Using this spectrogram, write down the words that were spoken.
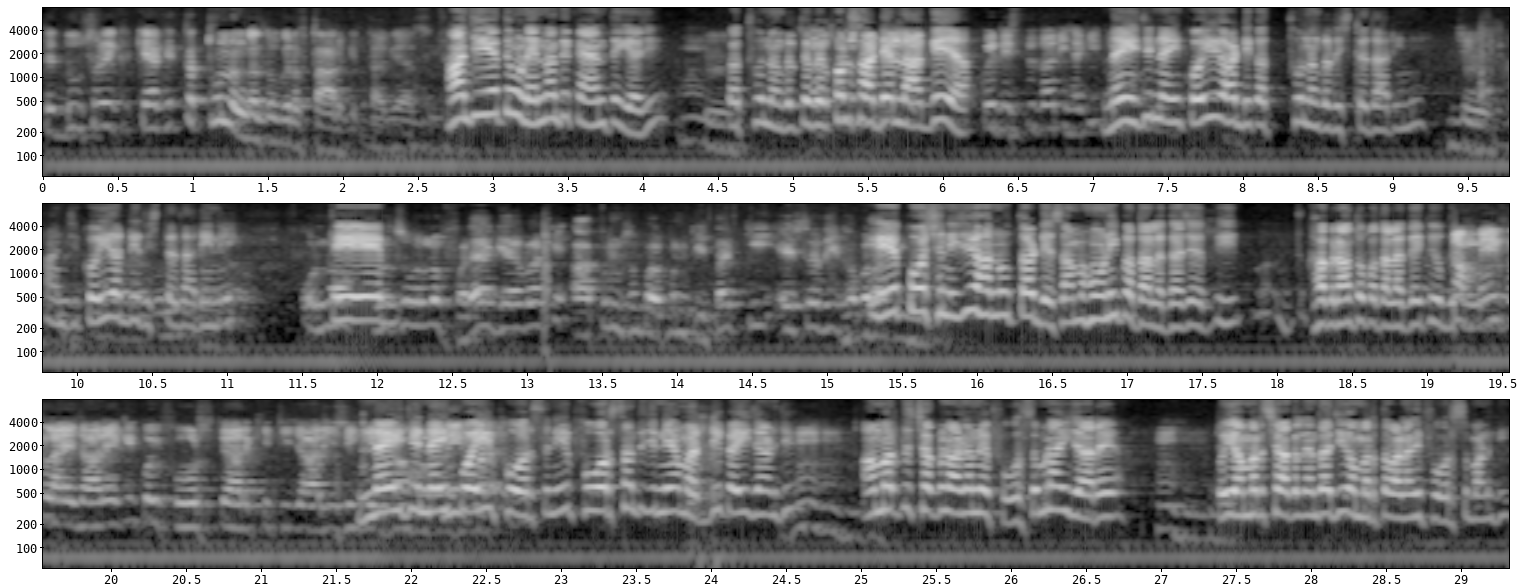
ਤੇ ਦੂਸਰਾ ਇੱਕ ਕਿਹਾ ਕਿ ਕੱਥੂ ਨੰਗਲ ਤੋਂ ਗ੍ਰਿਫਤਾਰ ਕੀਤਾ ਗਿਆ ਸੀ। ਹਾਂਜੀ ਇਹ ਤੇ ਹੁਣ ਇਹਨਾਂ ਦੇ ਕਹਿਣ ਤੇ ਹੀ ਆ ਜੀ। ਕੱਥੂ ਨੰਗਲ ਤੇ ਬਿਲਕੁਲ ਸਾਡੇ ਲਾਗੇ ਆ। ਕੋਈ ਰਿਸ਼ਤੇਦਾਰੀ ਹੈਗੀ? ਨਹੀਂ ਜੀ ਨਹੀਂ ਕੋਈ ਸਾਡੀ ਕੱਥੂ ਨੰਗਲ ਰਿਸ਼ਤੇਦਾਰੀ ਨਹੀਂ। ਹਾਂਜੀ ਕੋਈ ਸਾਡੀ ਰਿਸ਼ਤੇਦਾਰੀ ਨਹੀਂ। ਤੇ- ਪੁਲਿਸ ਵੱਲੋਂ ਫੜਿਆ ਗਿਆ ਵਾ ਕਿ ਆਤਮ ਸਮਰਪਣ ਕੀਤਾ ਕੀ ਇਸ ਦੀ ਖਬਰ ਇਹ ਕੁਛ ਨਹੀਂ ਜੀ ਸਾਨੂੰ ਤੁਹਾਡੇ ਸਾਹਮਣੇ ਹੁਣ ਹੀ ਪਤਾ ਲੱਗਾ ਜੀ ਕਿ ਖਬਰਾਂ ਤੋਂ ਪਤਾ ਲੱਗਾ ਕਿ ਉਹ ਧੰਮੇ ਫਲਾਏ ਜਾ ਰਹੇ ਕਿ ਕੋਈ ਫੋਰਸ ਤਿਆਰ ਕੀਤੀ ਜਾ ਰਹੀ ਸੀ ਨਹੀਂ ਜੀ ਨਹੀਂ ਕੋਈ ਫੋਰਸ ਨਹੀਂ ਫੋਰਸਾਂ ਤੇ ਜਿੰਨੀਆਂ ਮਰਜ਼ੀ ਕਹੀ ਜਾਣ ਜੀ। ਅਮਰਤ ਛਕਣ ਵਾਲਿਆਂ ਨੇ ਫੋਰਸ ਬਣਾਈ ਜਾ ਰਹੇ ਆ। ਹੂੰ ਹੂੰ। ਕੋਈ ਅਮਰਤ ਛਕ ਲੈਂਦਾ ਜੀ ਅਮਰਤ ਵਾਲਿਆਂ ਦੀ ਫੋਰਸ ਬਣ ਗਈ।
